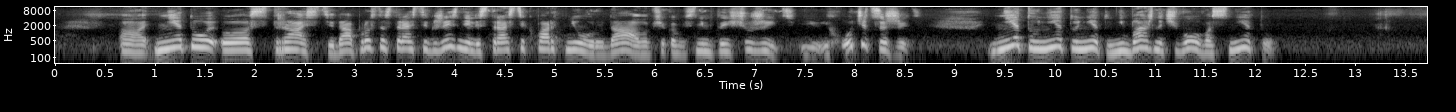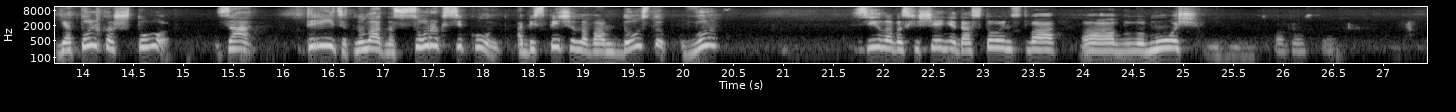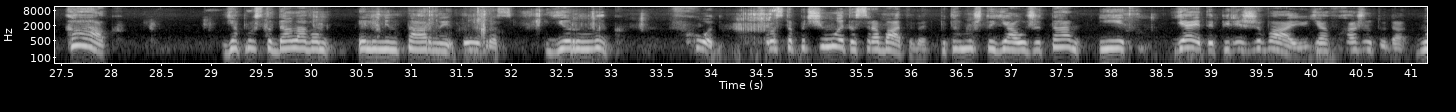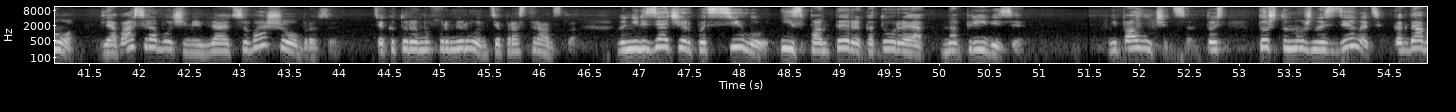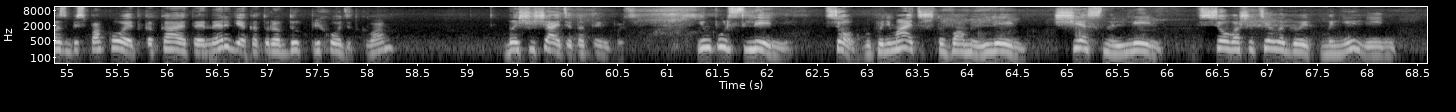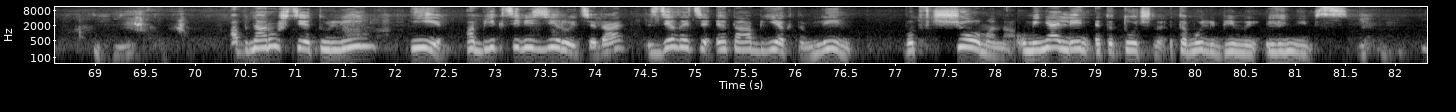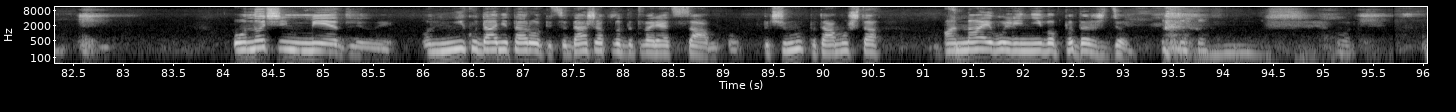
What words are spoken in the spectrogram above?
А, Нету э, страсти, да, просто страсти к жизни или страсти к партнеру, да, а вообще как бы с ним-то еще жить, и, и хочется жить. Нету, нету, нету, неважно, чего у вас нету. Я только что за 30, ну ладно, 40 секунд обеспечила вам доступ в сила, восхищение, достоинство, а, в- мощь. Как? Я просто дала вам элементарный образ, ярлык, вход. Просто почему это срабатывает? Потому что я уже там, и я это переживаю, я вхожу туда. Но для вас рабочими являются ваши образы, те, которые мы формируем, те пространства. Но нельзя черпать силу из пантеры, которая на привязи. Не получится. То есть то, что нужно сделать, когда вас беспокоит какая-то энергия, которая вдруг приходит к вам, вы ощущаете этот импульс. Импульс лени. Все, вы понимаете, что вам лень. Честно, лень. Все ваше тело говорит, мне лень. Обнаружьте эту лень и объективизируйте, да, сделайте это объектом. Лень. Вот в чем она? У меня лень, это точно, это мой любимый ленивец. Он очень медленный, он никуда не торопится, даже оплодотворять самку. Почему? Потому что она его лениво подождет.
